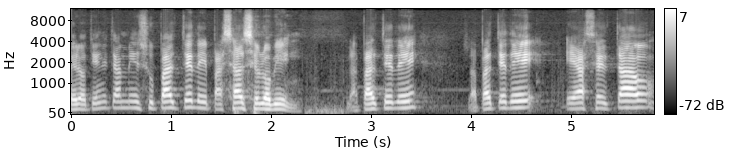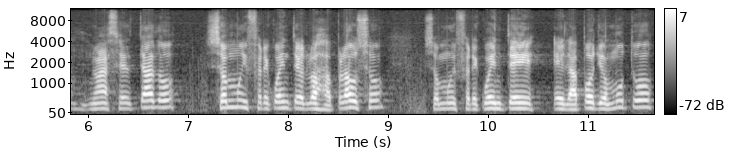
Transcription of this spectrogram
pero tiene también su parte de pasárselo bien. La parte de, la parte de he acertado, no he acertado, son muy frecuentes los aplausos, son muy frecuentes el apoyo mutuo.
